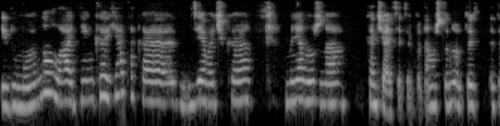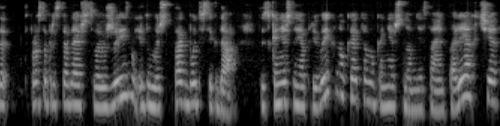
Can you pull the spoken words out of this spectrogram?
и думаю, ну ладненько, я такая девочка, мне нужно кончать этим, потому что, ну, то есть это просто представляешь свою жизнь и думаешь, что так будет всегда. То есть, конечно, я привыкну к этому, конечно, мне станет полегче,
